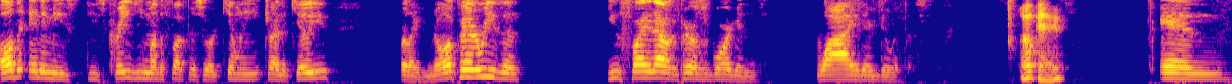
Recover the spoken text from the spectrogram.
all the enemies, these crazy motherfuckers who are killing you, trying to kill you for like no apparent reason. You find out in Perils of Gorgon why they're doing this okay and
